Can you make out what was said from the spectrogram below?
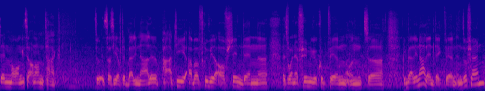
denn morgen ist ja auch noch ein Tag. So ist das hier auf der Berlinale Party, aber früh wieder aufstehen, denn äh, es wollen ja Filme geguckt werden und äh, die Berlinale entdeckt werden. Insofern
